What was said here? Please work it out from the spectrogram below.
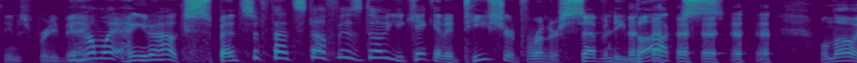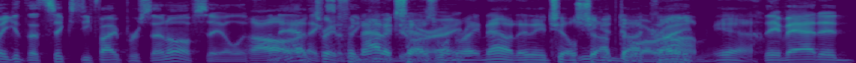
Seems pretty You big. know, how much, you know how expensive that stuff is, though? You can't get a t shirt for under 70 bucks. well, no, you get that 65% off sale at Oh, Fanatics. that's right. You Fanatics has all one right now at You NHLShop.com. right. Yeah. They've added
